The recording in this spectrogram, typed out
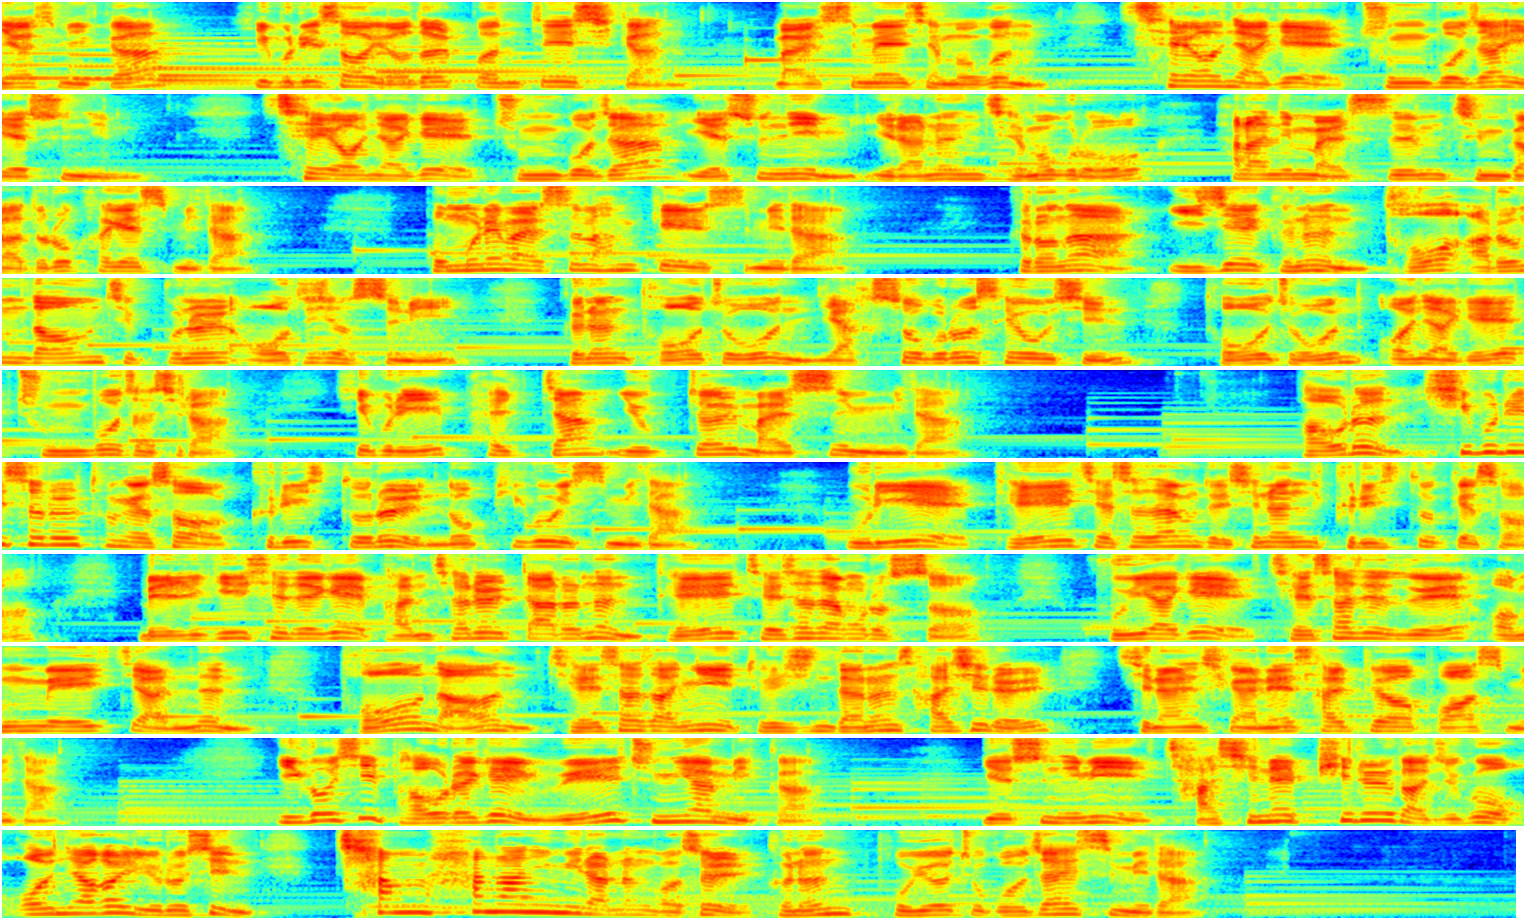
안녕하십니까? 히브리서 여덟 번째 시간 말씀의 제목은 새 언약의 중보자 예수님, 새 언약의 중보자 예수님이라는 제목으로 하나님 말씀 증거하도록 하겠습니다. 본문의 말씀 함께 읽습니다. 그러나 이제 그는 더 아름다운 직분을 얻으셨으니 그는 더 좋은 약속으로 세우신 더 좋은 언약의 중보자시라. 히브리 8장 6절 말씀입니다. 바울은 히브리서를 통해서 그리스도를 높이고 있습니다. 우리의 대제사장 되시는 그리스도께서 멜기세덱의 반차를 따르는 대제사장으로서 구약의 제사제도에 얽매이지 않는 더 나은 제사장이 되신다는 사실을 지난 시간에 살펴보았습니다. 이것이 바울에게 왜 중요합니까? 예수님이 자신의 피를 가지고 언약을 이루신 참 하나님이라는 것을 그는 보여주고자 했습니다.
